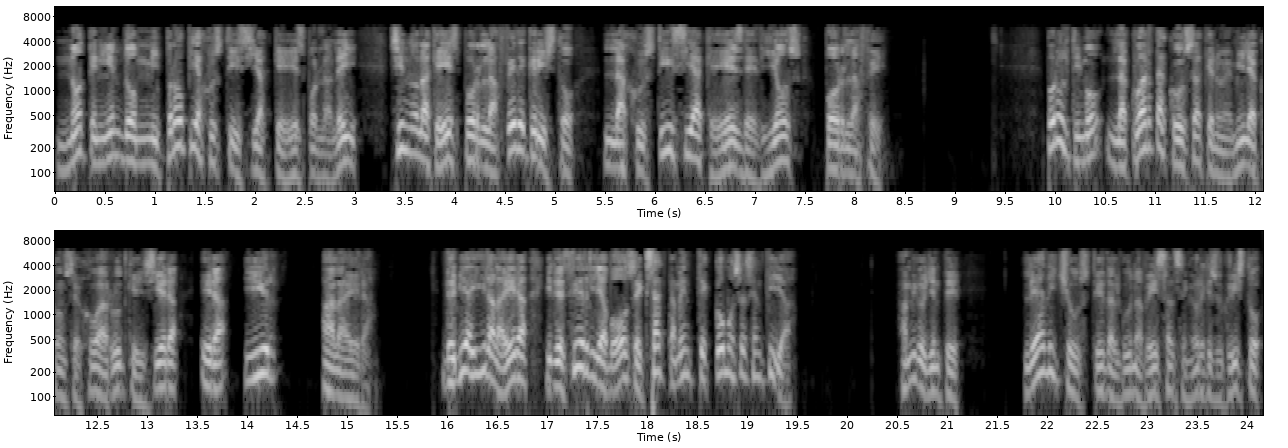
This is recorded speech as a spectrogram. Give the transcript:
no teniendo mi propia justicia, que es por la ley, sino la que es por la fe de Cristo, la justicia que es de Dios por la fe. Por último, la cuarta cosa que Noemí le aconsejó a Ruth que hiciera era ir a la era. Debía ir a la era y decirle a vos exactamente cómo se sentía. Amigo oyente, ¿le ha dicho usted alguna vez al Señor Jesucristo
